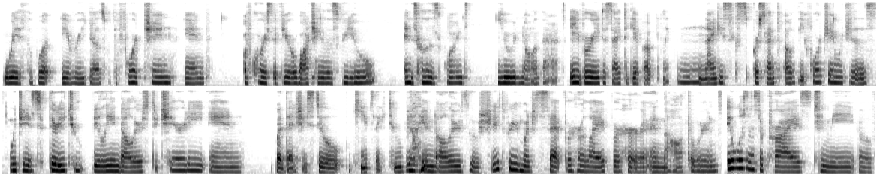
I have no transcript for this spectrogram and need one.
with what Avery does with the fortune and of course if you're watching this video until this point you would know that Avery decided to give up like 96% of the fortune, which is which is 32 billion dollars to charity and but then she still keeps like $2 billion, so she's pretty much set for her life for her and the Hawthornes. It wasn't a surprise to me of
